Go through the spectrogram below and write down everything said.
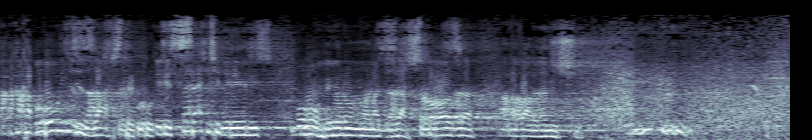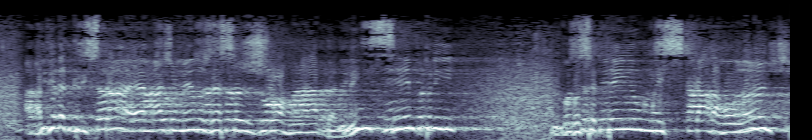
acabou em desastre, porque sete deles morreram numa desastrosa avalanche. A vida cristã é mais ou menos essa jornada. Nem sempre você tem uma escada rolante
